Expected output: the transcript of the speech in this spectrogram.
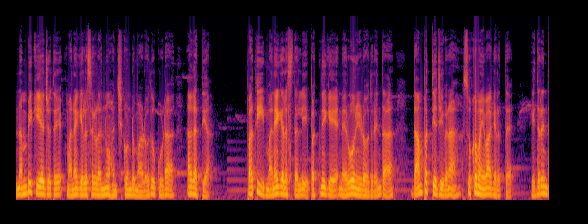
ನಂಬಿಕೆಯ ಜೊತೆ ಮನೆಗೆಲಸಗಳನ್ನು ಹಂಚಿಕೊಂಡು ಮಾಡೋದು ಕೂಡ ಅಗತ್ಯ. ಪತಿ ಮನೆಗೆಲಸದಲ್ಲಿ ಪತ್ನಿಗೆ ನೆರವು ನೀಡೋದರಿಂದ ದಾಂಪತ್ಯ ಜೀವನ ಸುಖಮಯವಾಗಿರುತ್ತೆ. ಇದರಿಂದ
